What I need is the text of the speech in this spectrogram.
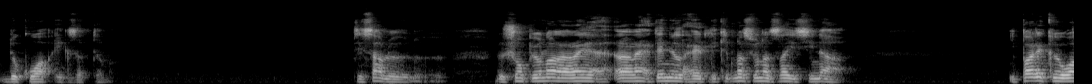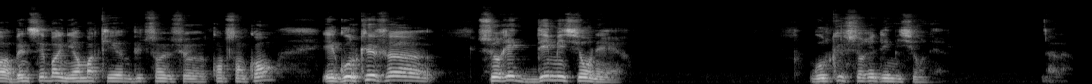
de quoi exactement c'est ça le, le, le championnat رايح تاني الحيط l'équipe nationale ça سيناها il paraît que ouais, Ben Seba il a marqué un but sur, sur, contre son camp et Gourcuff euh, serait démissionnaire. Gourcuff serait démissionnaire. Voilà.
